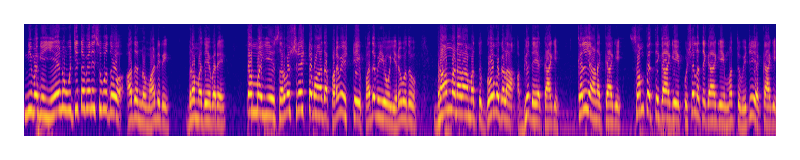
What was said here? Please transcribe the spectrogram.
ನಿಮಗೆ ಏನು ಉಚಿತವೆನಿಸುವುದೋ ಅದನ್ನು ಮಾಡಿರಿ. ಬ್ರಹ್ಮದೇವರೇ, ತಮ್ಮ ಈ ಸರ್ವಶ್ರೇಷ್ಠವಾದ ಪರಮೇಷ್ಠಿ ಪದವಿಯು ಇರುವುದು ಬ್ರಾಹ್ಮಣರ ಮತ್ತು ಗೋವುಗಳ ಅಭ್ಯುದಯಕ್ಕಾಗಿ, ಕಲ್ಯಾಣಕ್ಕಾಗಿ, ಸಂಪತ್ತಿಗಾಗಿ, ಕುಶಲತೆಗಾಗಿ ಮತ್ತು ವಿಜಯಕ್ಕಾಗಿ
